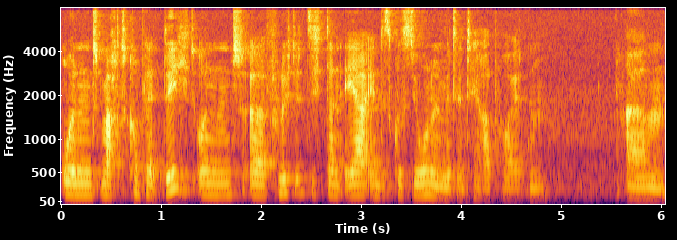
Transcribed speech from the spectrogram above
Und macht komplett dicht und äh, flüchtet sich dann eher in Diskussionen mit den Therapeuten ähm,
